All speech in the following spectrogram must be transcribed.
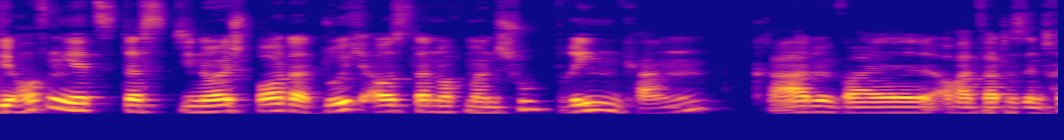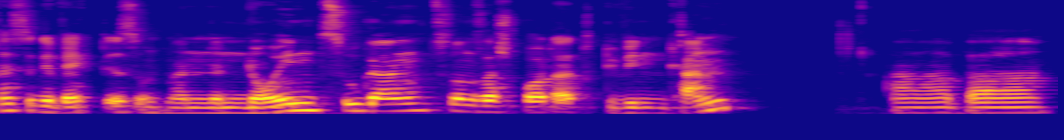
wir hoffen jetzt, dass die neue Sportart durchaus dann nochmal einen Schub bringen kann, gerade weil auch einfach das Interesse geweckt ist und man einen neuen Zugang zu unserer Sportart gewinnen kann. Aber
